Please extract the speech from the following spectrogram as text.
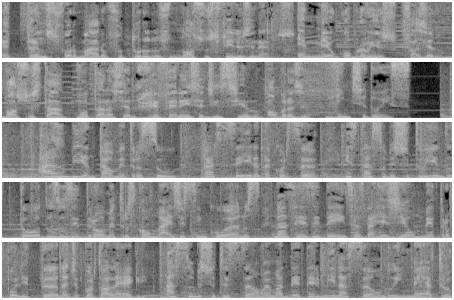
é transformar o futuro dos nossos filhos e netos. É meu compromisso fazer o nosso estado voltar a ser referência de ensino ao Brasil. 22. Ambiental Metrosul, parceira da Corsan, está substituindo todos os hidrômetros com mais de cinco anos nas residências da região metropolitana de Porto Alegre. A substituição é uma determinação do Inmetro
